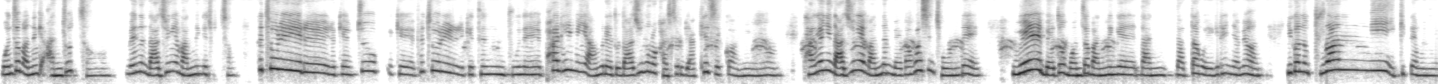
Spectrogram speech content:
먼저 맞는 게 안 좋죠. 매는 나중에 맞는 게 좋죠. 회초리를 이렇게 쭉 이렇게 회초리를 이렇게 든 분의 팔 힘이 아무래도 나중으로 갈수록 약해질 거 아니에요. 당연히 나중에 맞는 매가 훨씬 좋은데 왜 매도 먼저 맞는 게 낫, 낫다고 얘기를 했냐면 이거는 불안이 있기 때문이에요.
